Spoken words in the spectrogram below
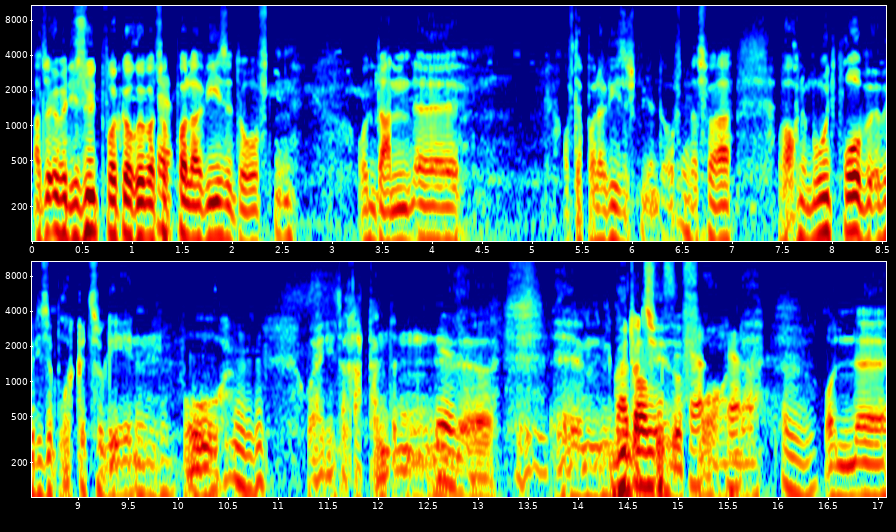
also über die Südbrücke rüber zur Ja. Pollerwiese durften und dann äh, auf der Pollerwiese spielen durften. Das war, war auch eine Mutprobe, über diese Brücke zu gehen, wo, wo ja diese ratternden äh, Waggons, Güterzüge ja, fuhren. ja. da. Und äh,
